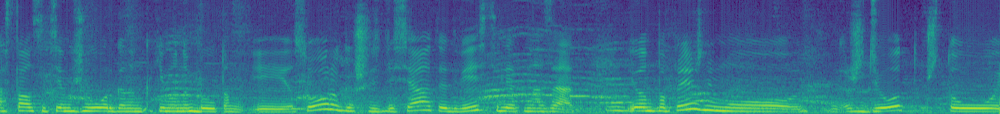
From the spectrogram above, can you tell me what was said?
остался тем же органом, каким он и был там и 40, и 60, и 200 лет назад. И он по-прежнему ждет, что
